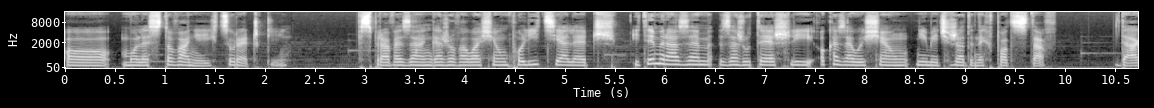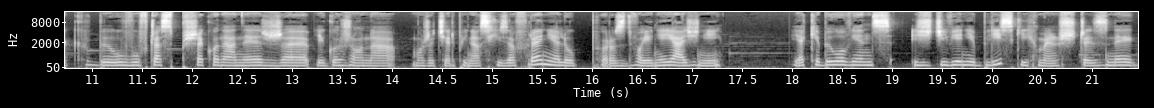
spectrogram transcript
o molestowanie ich córeczki. W sprawę zaangażowała się policja, lecz i tym razem zarzuty Ashley okazały się nie mieć żadnych podstaw. Doug był wówczas przekonany, że jego żona może cierpi na schizofrenię lub rozdwojenie jaźni. Jakie było więc zdziwienie bliskich mężczyzny,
